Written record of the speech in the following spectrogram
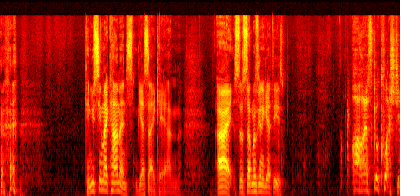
can you see my comments? Yes, I can. All right, so someone's going to get these. I'll ask a question.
